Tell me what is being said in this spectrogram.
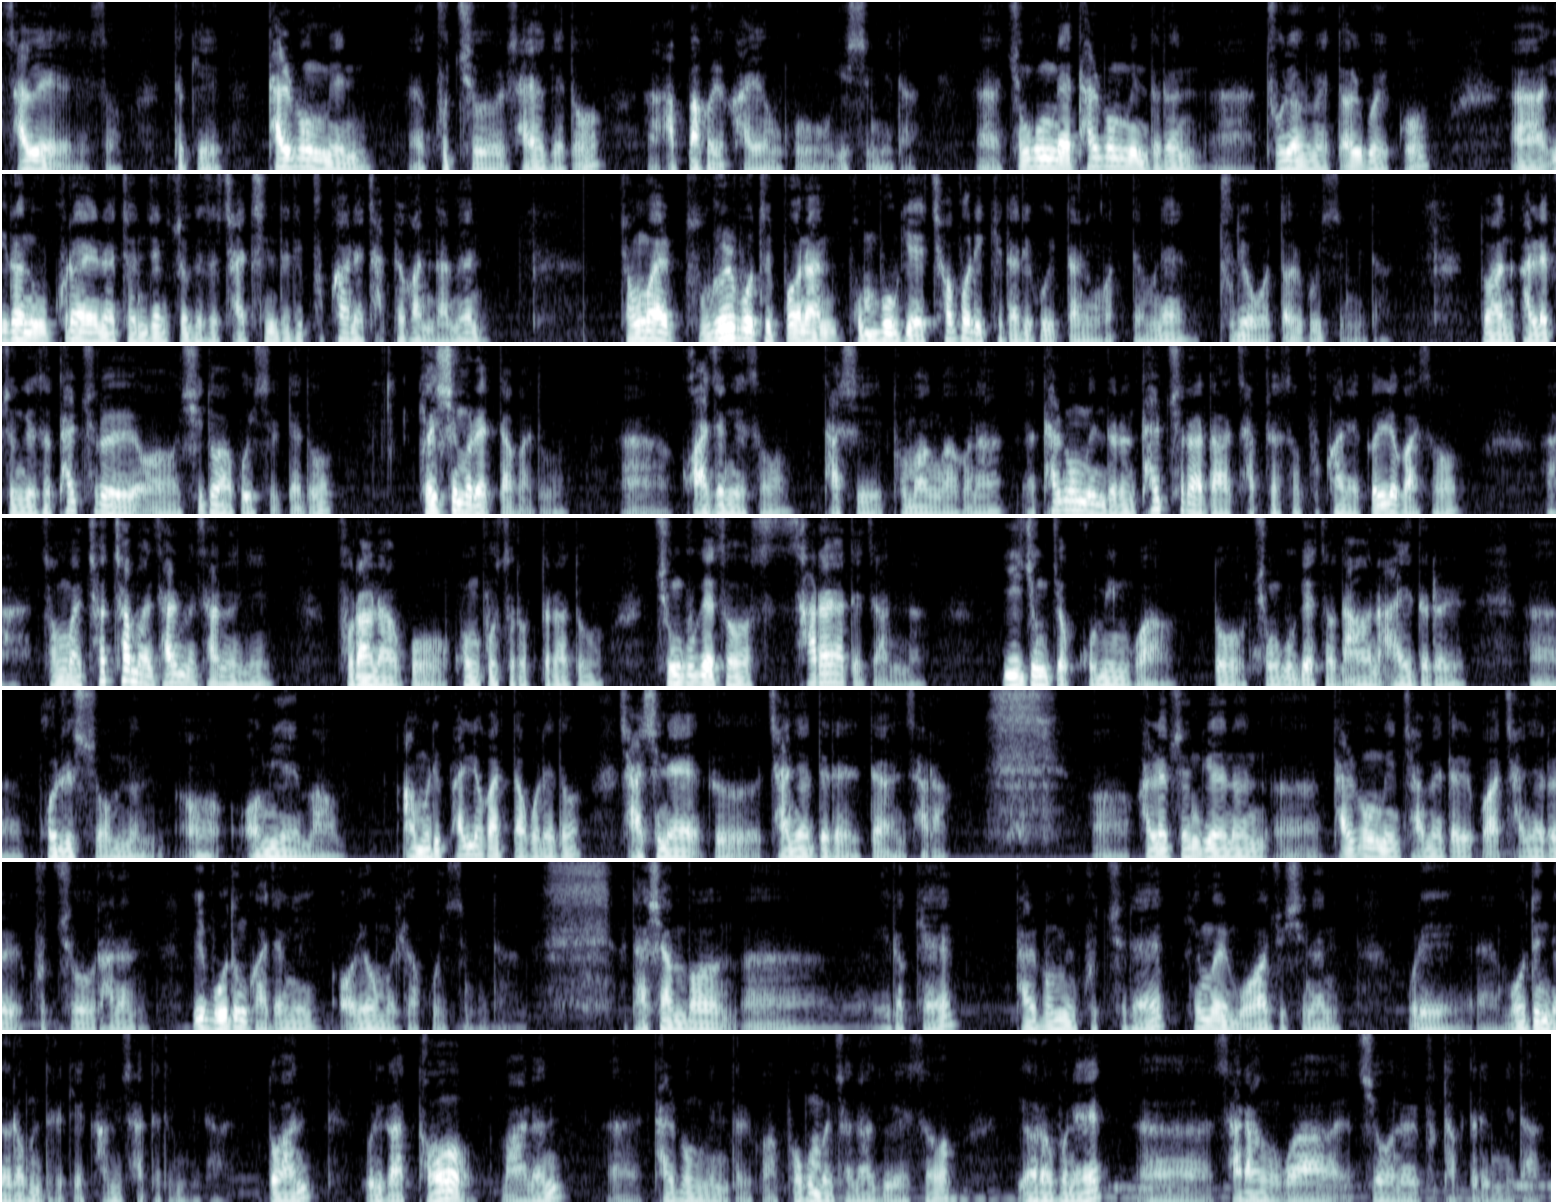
사회에서 특히 탈북민 구출 사역에도 압박을 가해오고 있습니다. 아, 중국 내 탈북민들은 아, 두려움에 떨고 있고 아, 이런 우크라이나 전쟁 속에서 자신들이 북한에 잡혀간다면 정말 불을 보듯 뻔한 본보기의 처벌이 기다리고 있다는 것 때문에 두려워 떨고 있습니다. 또한 갈렙성에서 탈출을 어, 시도하고 있을 때도 결심을 했다가도 아, 과정에서 다시 도망가거나 탈북민들은 탈출하다 잡혀서 북한에 끌려가서 아, 정말 처참한 삶을 사느니 불안하고 공포스럽더라도 중국에서 살아야 되지 않나. 이중적 고민과 또 중국에서 낳은 아이들을 어, 버릴 수 없는 어, 어미의 마음. 아무리 팔려갔다고 해도 자신의 그 자녀들에 대한 사랑 어, 갈렙선 교회는 어, 탈북민 자매들과 자녀를 구출하는 이 모든 과정이 어려움을 겪고 있습니다. 다시 한번 어, 이렇게 탈북민 구출에 힘을 모아주시는 우리 에, 모든 여러분들에게 감사드립니다. 또한 우리가 더 많은 어, 탈북민들과 복음을 전하기 위해서 여러분의 어, 사랑과 지원을 부탁드립니다.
